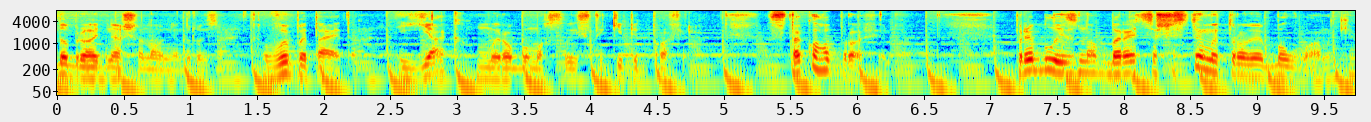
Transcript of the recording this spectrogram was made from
Доброго дня, шановні друзі. Ви питаєте, як ми робимо свої стики під профіль? З такого профілю приблизно береться 6-метрові болванки.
